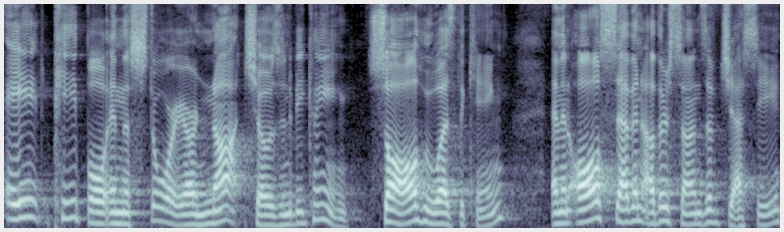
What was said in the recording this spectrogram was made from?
eight people in the story are not chosen to be king Saul, who was the king, and then all seven other sons of Jesse,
